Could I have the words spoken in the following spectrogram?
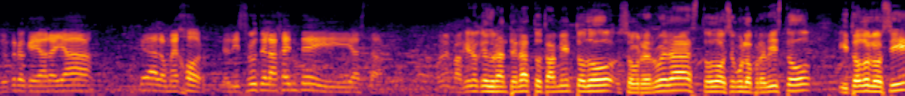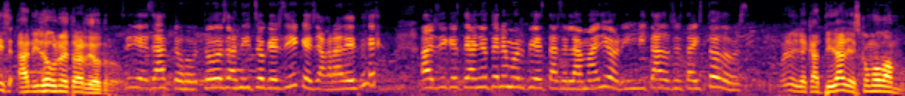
yo creo que ahora ya queda lo mejor, que disfrute la gente y ya está. Bueno, imagino que durante el acto también todo sobre ruedas, todo según lo previsto y todos los sís han ido uno detrás de otro. Sí, exacto. Todos han dicho que sí, que se agradece. Así que este año tenemos fiestas en la mayor. Invitados estáis todos. Bueno, y de cantidades, ¿cómo vamos?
